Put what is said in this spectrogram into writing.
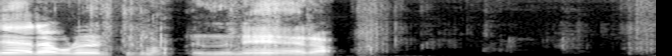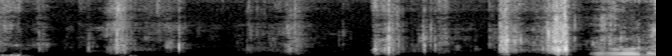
நேராக கூட எடுத்துக்கலாம். இந்த நேராக ரோடு.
